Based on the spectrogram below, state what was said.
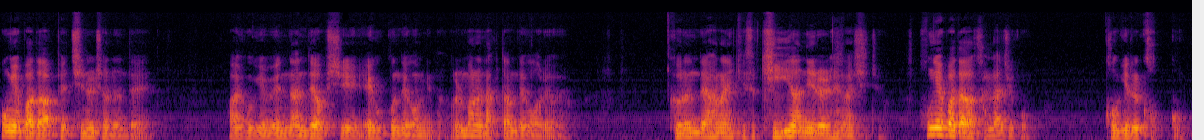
홍해바다 앞에 진을 쳤는데 아, 거기에 웬 난데없이 애국 군대가 옵니다. 얼마나 낙담되고 어려워요. 그런데 하나님께서 기이한 일을 행하시죠. 홍해바다가 갈라지고 거기를 걷고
